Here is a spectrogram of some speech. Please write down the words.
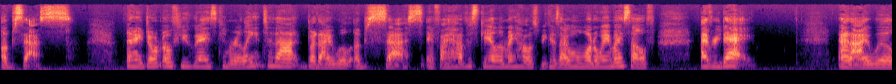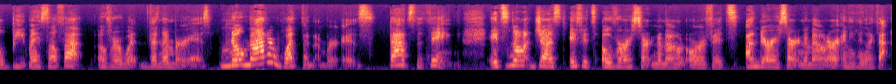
obsess. And I don't know if you guys can relate to that, but I will obsess if I have a scale in my house because I will want to weigh myself every day. And I will beat myself up over what the number is, no matter what the number is. That's the thing. It's not just if it's over a certain amount or if it's under a certain amount or anything like that.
